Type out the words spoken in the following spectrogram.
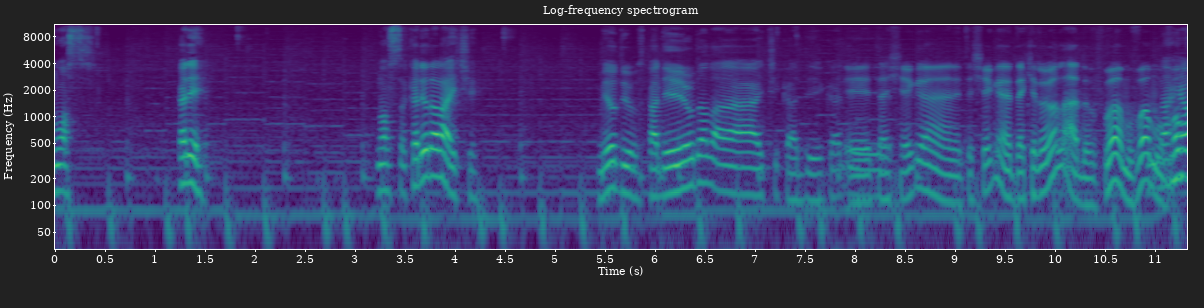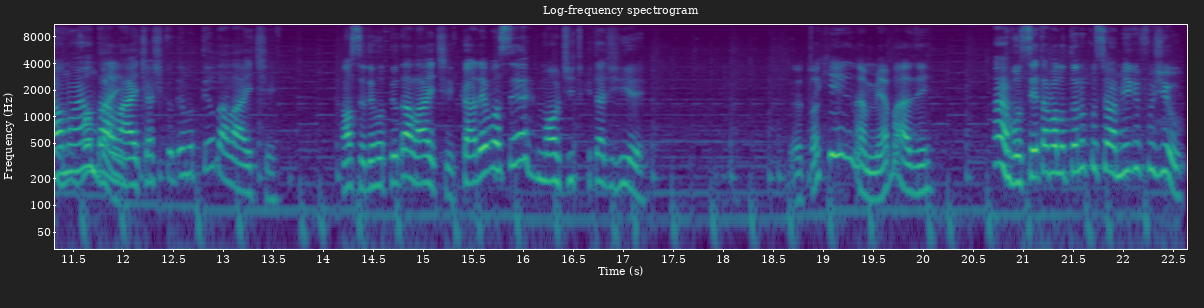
Nossa. Cadê? Nossa, cadê o da Light? Meu Deus, cadê o da Light? Cadê, cadê? Ele tá chegando, ele tá chegando, tá aqui do meu lado. Vamos, vamos, Na vamos. real, não é o vamos, da. Light, acho que eu derrotei o da Light. Nossa, eu derrotei o da Light. Cadê você, maldito que tá de rir? Eu tô aqui, na minha base. Ah, você tava lutando com seu amigo e fugiu.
